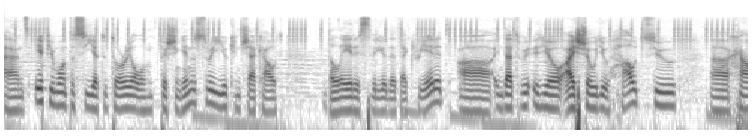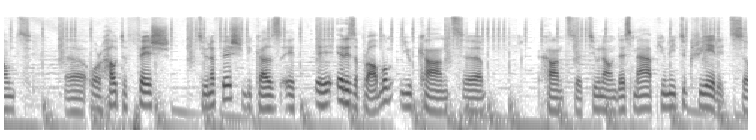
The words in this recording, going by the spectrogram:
and if you want to see a tutorial on fishing industry you can check out the latest video that I created. Uh, in that video I showed you how to uh, hunt uh, or how to fish tuna fish because it, it, it is a problem. You can't uh, hunt tuna on this map. You need to create it. So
